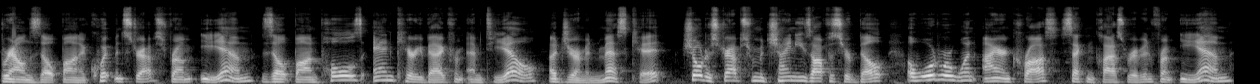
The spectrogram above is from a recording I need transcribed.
brown Zeltbahn equipment straps from EM, Zeltbahn poles and carry bag from MTL, a German mess kit, shoulder straps from a Chinese officer belt, a World War I Iron Cross second class ribbon from EM,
